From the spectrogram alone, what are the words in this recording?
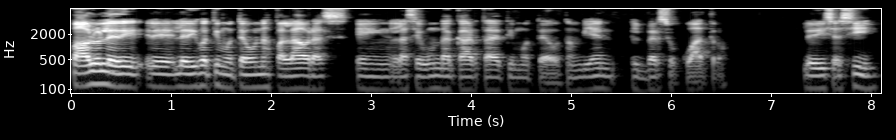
Pablo le, le, dijo a Timoteo unas palabras en la segunda carta de Timoteo, también el verso 4. Le dice así,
